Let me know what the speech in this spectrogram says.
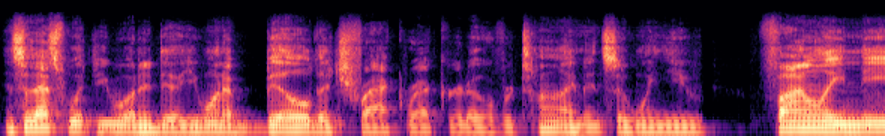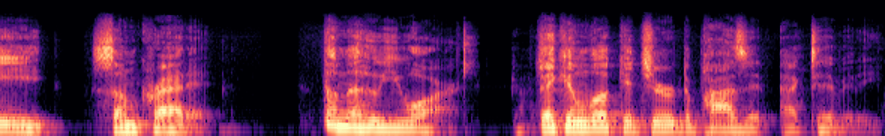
And so that's what you want to do. You want to build a track record over time. And so when you finally need some credit, they'll know who you are. They can look at your deposit activity.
